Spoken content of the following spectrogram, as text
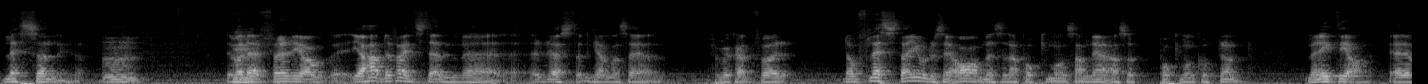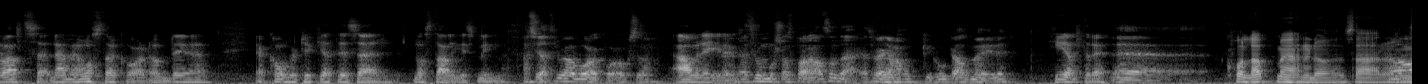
ledsen liksom. mm. Det var Mm. därför jag, jag hade faktiskt den eh, rösten kan man säga för mig själv. För de flesta gjorde sig av med sina Pokémon-samlingar, alltså Pokémon-korten. Men inte jag. Ja, Det var alltid så här, nej men jag måste ha kvar dem. Det, jag kommer tycka att det är så här nostalgiskt minne. Alltså jag tror jag har våra kvar också. Ja men det är grymt. Jag tror morsan sparar allt sånt där. Jag tror jag har gamla hockeykort och allt möjligt. Helt rätt. Eh, kolla med henne då så här. Ja.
